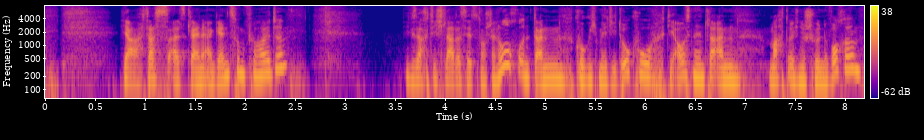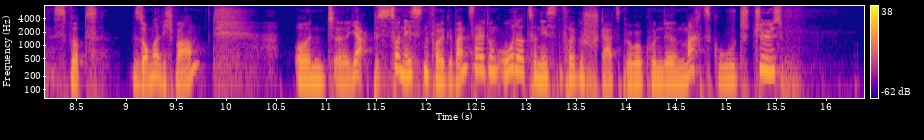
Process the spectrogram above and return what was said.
Ja, das als kleine Ergänzung für heute. Wie gesagt, ich lade das jetzt noch schnell hoch und dann gucke ich mir die Doku, die Außenhändler an. Macht euch eine schöne Woche. Es wird sommerlich warm. Und äh, ja, bis zur nächsten Folge Wandzeitung oder zur nächsten Folge Staatsbürgerkunde. Macht's gut. Tschüss.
